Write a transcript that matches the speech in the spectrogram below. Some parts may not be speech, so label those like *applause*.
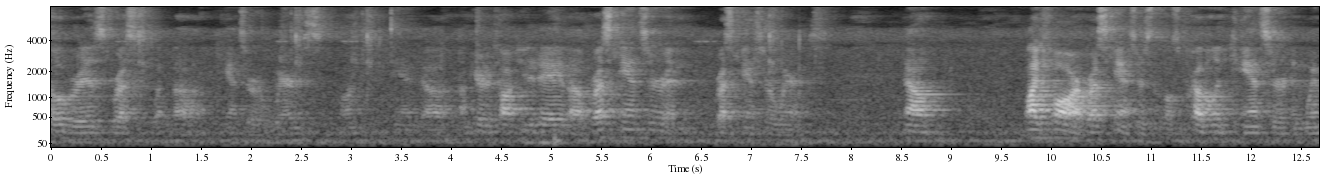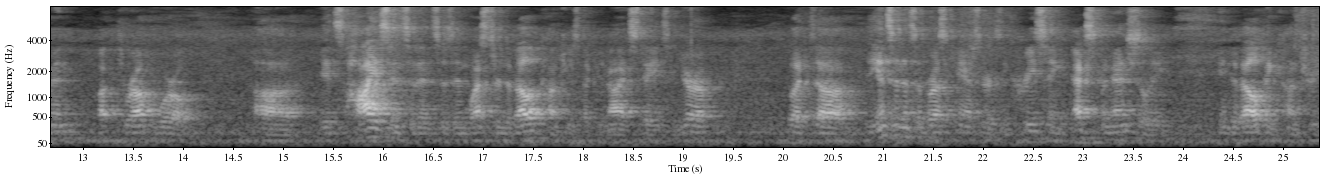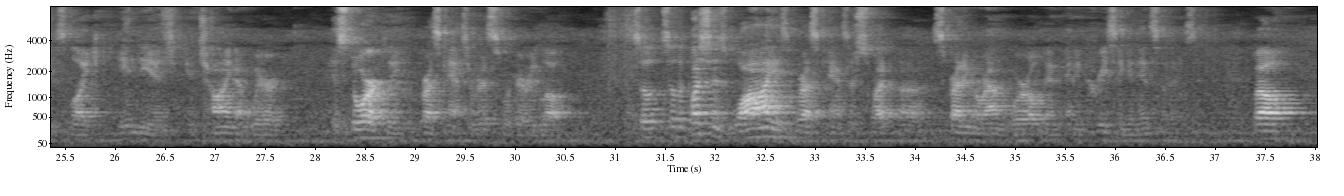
October is Breast uh, Cancer Awareness Month, and uh, I'm here to talk to you today about breast cancer and breast cancer awareness. Now, by far, breast cancer is the most prevalent cancer in women throughout the world. Uh, its highest incidence is in Western developed countries like the United States and Europe, but uh, the incidence of breast cancer is increasing exponentially in developing countries like India and China, where historically breast cancer risks were very low. So, so the question is, why is breast cancer sweat, uh, spreading around the world and, and, increasing in incidence? Well,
